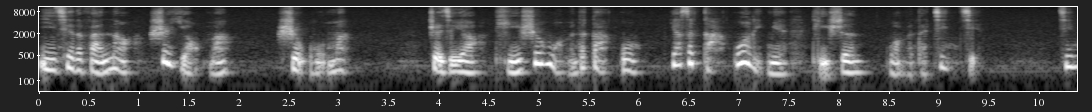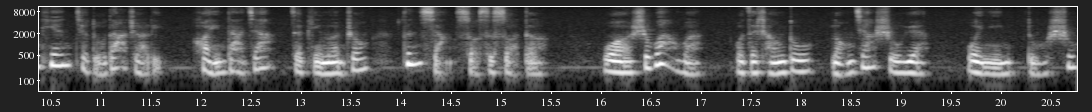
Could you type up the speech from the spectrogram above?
一切的烦恼是有吗？是无吗？这就要提升我们的感悟，要在感悟里面提升我们的境界。今天就读到这里，欢迎大家在评论中分享所思所得。我是万万，我在成都龙江书院为您读书。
